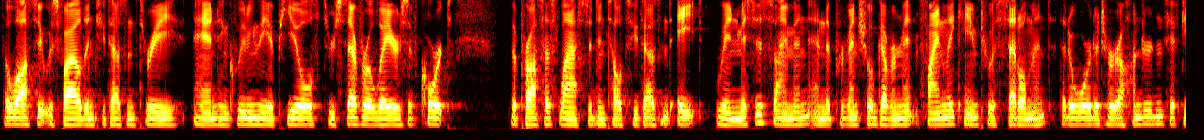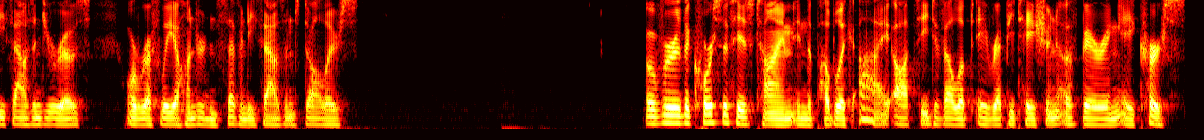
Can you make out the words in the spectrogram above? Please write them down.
The lawsuit was filed in 2003, and including the appeals through several layers of court, the process lasted until 2008, when Mrs. Simon and the provincial government finally came to a settlement that awarded her 150,000 euros, or roughly $170,000. Over the course of his time in the public eye, Otzi developed a reputation of bearing a curse,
